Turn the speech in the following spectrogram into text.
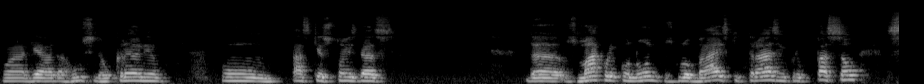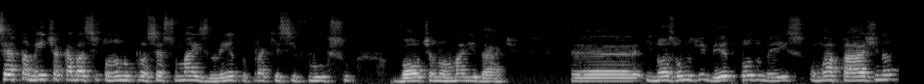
com a guerra da Rússia da Ucrânia, com as questões das, dos macroeconômicos globais que trazem preocupação, certamente acaba se tornando um processo mais lento para que esse fluxo volte à normalidade. É, e nós vamos viver todo mês uma página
